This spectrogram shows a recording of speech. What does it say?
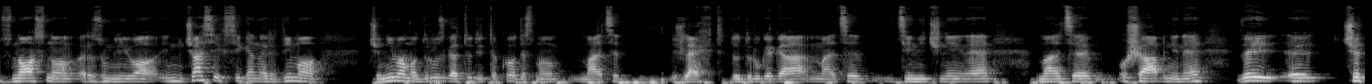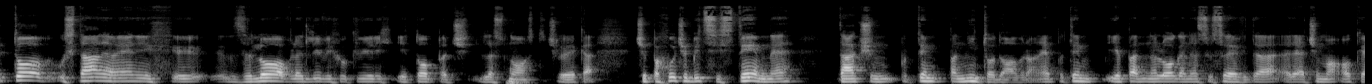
znosno, razumljivo in včasih si ga naredimo. Če nimamo drugega, tudi tako, da smo malce žleht do drugega, malce cinični, ne, malce ošabni. Zdaj, eh, če to ustane v enih eh, zelo vladljivih okvirih, je to pač lastnost človeka. Če pa hoče biti sistem ne, takšen, potem pa ni to dobro. Ne. Potem je pa naloga nas vseh, da rečemo, ok.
